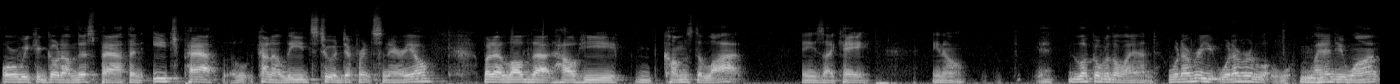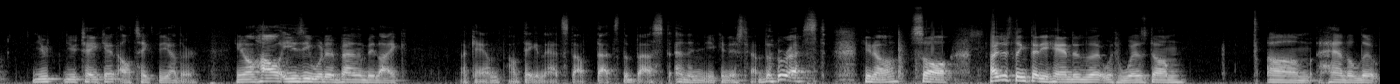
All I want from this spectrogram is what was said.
or we could go down this path, and each path kind of leads to a different scenario. But I love that how he comes to Lot and he's like, hey, you know, look over the land. Whatever you, whatever l- land you want, you you take it. I'll take the other. You know how easy would it have been to be like, okay, I'm I'm taking that stuff. That's the best, and then you can just have the rest. You know. So I just think that he handled it with wisdom, um, handled it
